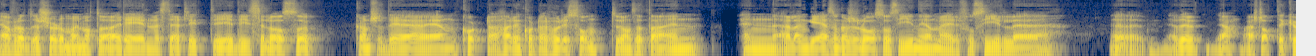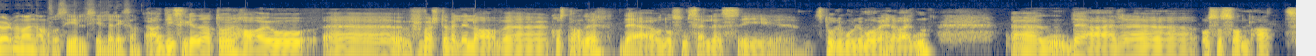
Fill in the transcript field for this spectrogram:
Ja, for at selv om man måtte ha reinvestert litt i diesel òg, så kanskje det en kortere, har en kortere horisont uansett da, enn en LNG, som kanskje låser oss inn i en mer fossil eh det, ja, erstatte kull med en annen fossil kilde, liksom. Ja, En dieselgenerator har jo eh, for det første veldig lave kostnader. Det er jo noe som selges i store volum over hele verden. Eh, det er eh, også sånn at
